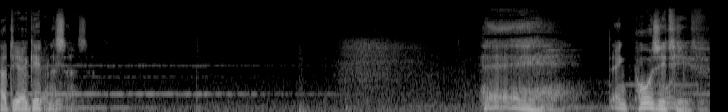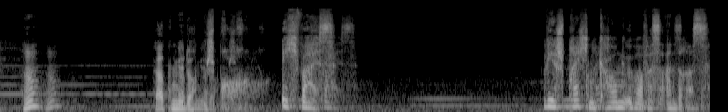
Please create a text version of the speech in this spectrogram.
hat die Ergebnisse. Hey, denk positiv. Hm? Hatten wir doch besprochen. Ich weiß. Wir sprechen kaum über was anderes.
